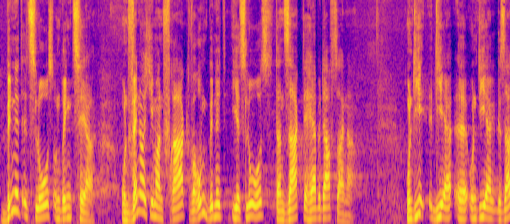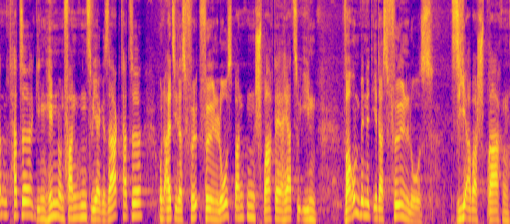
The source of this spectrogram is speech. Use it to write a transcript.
Bindet es los und bringt es her. Und wenn euch jemand fragt, warum bindet ihr es los, dann sagt der Herr bedarf seiner. Und die, die er, äh, und die er gesandt hatte, gingen hin und fanden es, wie er gesagt hatte. Und als sie das Füllen losbanden, sprach der Herr zu ihnen, warum bindet ihr das Füllen los? Sie aber sprachen,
